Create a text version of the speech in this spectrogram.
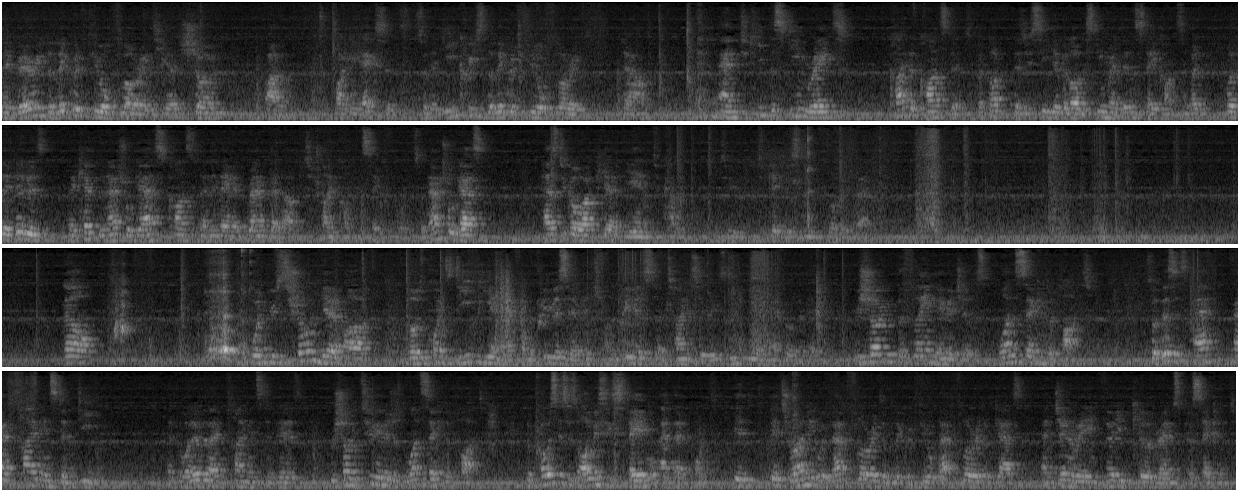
They varied the liquid fuel flow rate here, shown um, by the x's, so they decrease the liquid fuel flow rate down. And to keep the steam rate kind of constant, but not, as you see here below, the steam rate didn't stay constant. But what they did is they kept the natural gas constant and then they ramped that up to try and compensate for it. So natural gas has to go up here at the end to come to, to get your steam flow rate back. Now, what we've shown here are those points D, E, and F on the previous image, on the previous uh, time series, D, E, and F over there. We show the flame images one second apart. So this is at, at time instant D. at whatever that time instant is, we're showing two images one second apart. The process is obviously stable at that point. It, it's running with that flow rate of liquid fuel, that flow rate of gas, and generating 30 kilograms per second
